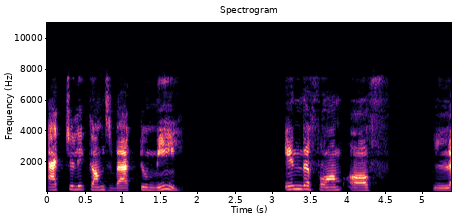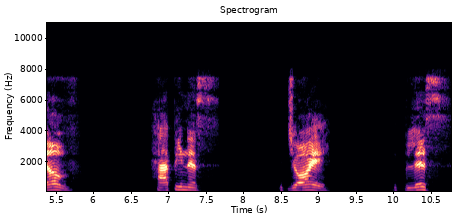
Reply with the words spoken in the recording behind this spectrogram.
actually comes back to me in the form of love, happiness, joy, bliss,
